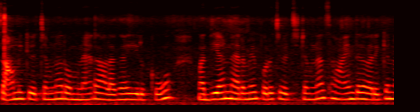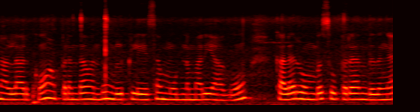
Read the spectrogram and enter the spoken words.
சாமிக்கு வச்சோம்னா ரொம்ப நேரம் அழகாக இருக்கும். மத்தியான நேரமே பொறிச்சு வச்சிட்டோம்னா சாயந்தரம் வரைக்கும் நல்லாயிருக்கும் அப்புறம்தான் வந்து உங்களுக்கு லேசாக மூடின மாதிரி ஆகும். கலர் ரொம்ப சூப்பராக இருந்ததுங்க.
